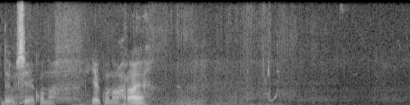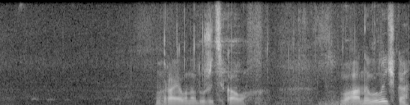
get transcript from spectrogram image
Подивимося, як вона як вона грає. Грає вона дуже цікаво. Вага невеличка,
